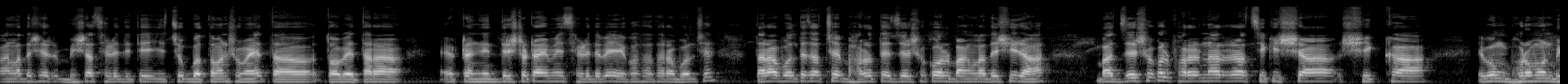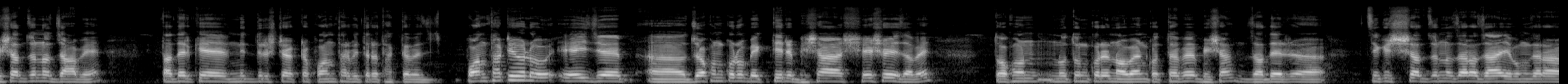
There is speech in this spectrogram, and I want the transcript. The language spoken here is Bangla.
বাংলাদেশের ভিসা ছেড়ে দিতে ইচ্ছুক বর্তমান সময়ে, তা, তবে তারা একটা নির্দিষ্ট টাইমে ছেড়ে দেবে, এ কথা তারা বলছে। তারা বলতে চাচ্ছে ভারতে যে সকল বাংলাদেশিরা বা যে সকল ফরেনাররা চিকিৎসা, শিক্ষা এবং ভ্রমণ ভিসার জন্য যাবে, তাদেরকে নির্দিষ্ট একটা পন্থার ভিতরে থাকতে হবে। পন্থাটি হলো এই যে যখন কোনো ব্যক্তির ভিসা শেষ হয়ে যাবে, তখন নতুন করে নবায়ন করতে হবে ভিসা, যাদের চিকিৎসার জন্য যারা যায় এবং যারা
